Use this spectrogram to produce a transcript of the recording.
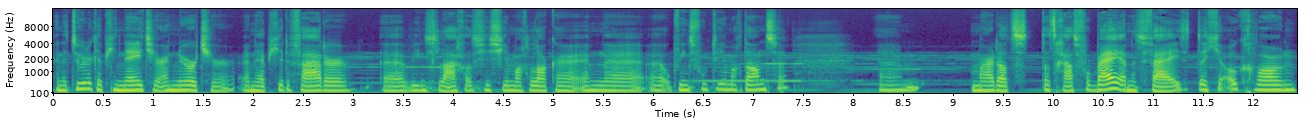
En natuurlijk heb je nature en nurture. En heb je de vader uh, wiens laagjes je mag lakken en uh, op wiens voeten je mag dansen. Um, maar dat, dat gaat voorbij aan het feit dat je ook gewoon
